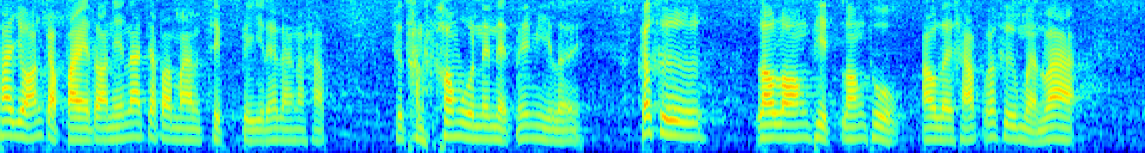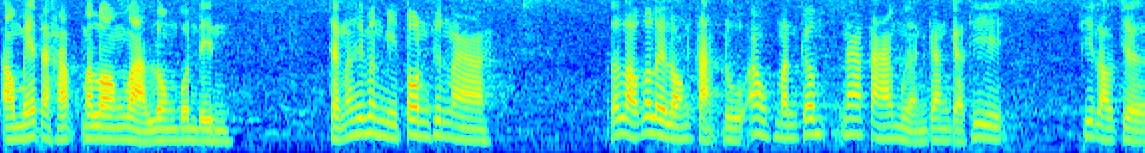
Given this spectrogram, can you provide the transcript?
ถ้าย้อนกลับไปตอนนี้น่าจะประมาณ 10 ปีได้แล้วนะครับ คือทันข้อมูลในเน็ตไม่มีเลย ก็คือเราลองผิดลองถูกเอาเลยครับ ก็คือเหมือนว่าเอาเม็ดนะครับ มาลองหว่านลงบนดิน จากนั้นที่มันมีต้นขึ้นมา แล้วเราก็เลยลองตัดดู เอ้า มันก็หน้าตาเหมือนกันกับที่ที่เราเจอ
